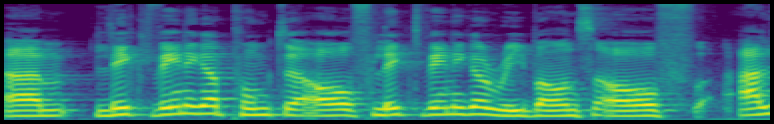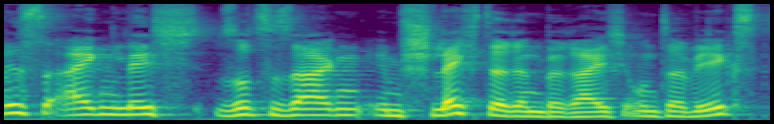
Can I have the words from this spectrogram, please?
Ähm, legt weniger Punkte auf, legt weniger Rebounds auf. Alles eigentlich sozusagen im schlechteren Bereich unterwegs.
